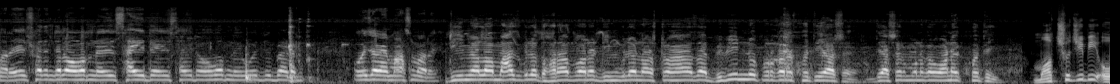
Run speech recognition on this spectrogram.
মারে এই স্বাধীন জলের অভাব নেই সাইডে এই সাইডে অভাব নেই ওই যে বেড়া ওই জায়গায় মাছ মারে। ডিমওয়ালা মাছগুলো ধরার পরে ডিমগুলো নষ্ট হয়ে যায় বিভিন্ন প্রকারের ক্ষতি আসে দেশের মনে করো অনেক ক্ষতি। মৎস্যজীবী ও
